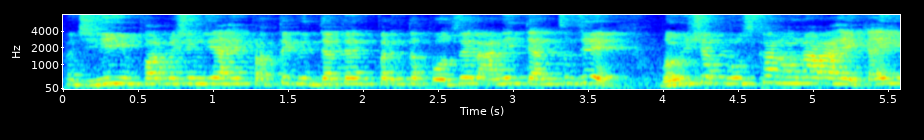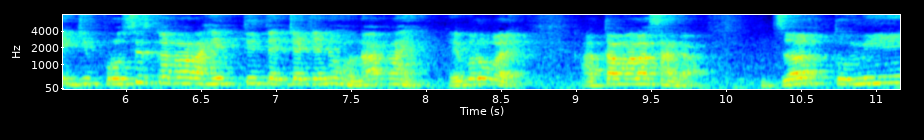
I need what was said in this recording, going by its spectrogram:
म्हणजे ही इन्फॉर्मेशन जी आहे प्रत्येक विद्यार्थ्यांपर्यंत पोहोचेल आणि त्यांचं जे भविष्यात नुकसान होणार आहे काही जी प्रोसेस करणार आहेत ते त्यांच्याच्याने होणार नाही. हे बरोबर आहे. आता मला सांगा जर तुम्ही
